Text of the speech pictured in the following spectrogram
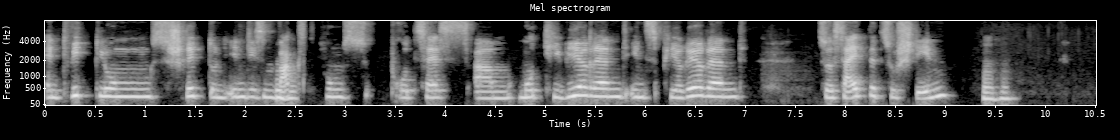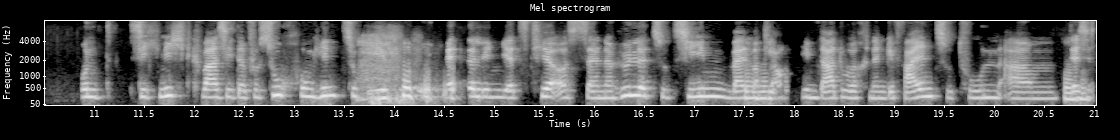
Entwicklungsschritt und in diesem mhm. Wachstumsprozess ähm, motivierend, inspirierend zur Seite zu stehen mhm. und sich nicht quasi der Versuchung hinzugeben, den Wetterling jetzt hier aus seiner Hülle zu ziehen, weil mhm. man glaubt, ihm dadurch einen Gefallen zu tun. Ähm, mhm. Das ist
